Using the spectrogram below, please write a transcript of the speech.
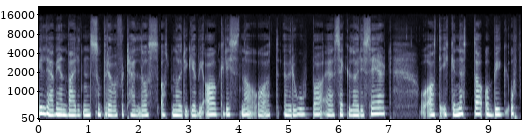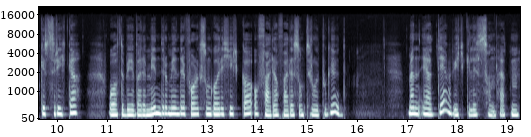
Vi lever i en verden som prøver å fortelle oss at Norge blir avkristna, og at Europa er sekularisert, og at det ikke nytter å bygge opp Guds rike, og at det blir bare mindre og mindre folk som går i kirka, og færre og færre som tror på Gud. Men er det virkelig sannheten?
